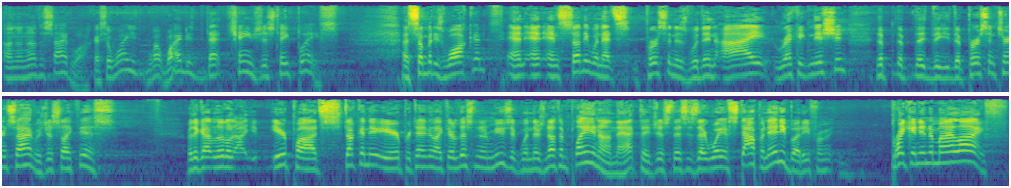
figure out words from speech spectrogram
on another sidewalk. I said, why, why, why did that change just take place? Uh, somebody's walking, and, and, and suddenly when that person is within eye recognition, the, the, the, the, person turns sideways just like this. Or they got little uh, ear pods stuck in their ear, pretending like they're listening to music when there's nothing playing on that. They just, this is their way of stopping anybody from breaking into my life.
